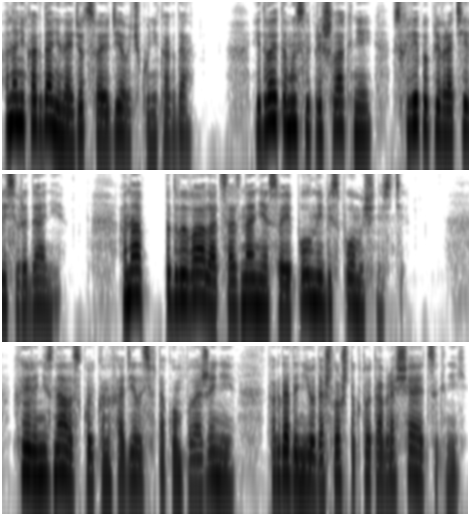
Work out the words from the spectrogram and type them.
Она никогда не найдет свою девочку, никогда. Едва эта мысль пришла к ней, всхлипы превратились в рыдание. Она подвывала от сознания своей полной беспомощности. Хелли не знала, сколько находилась в таком положении, когда до нее дошло, что кто-то обращается к ней.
